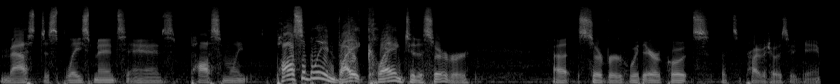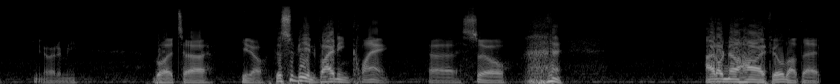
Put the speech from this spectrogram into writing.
mass displacement and possibly possibly invite Clang to the server. Uh, server with air quotes. That's a private hosted game. You know what I mean? But uh, you know, this would be inviting Clang. Uh, so I don't know how I feel about that.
